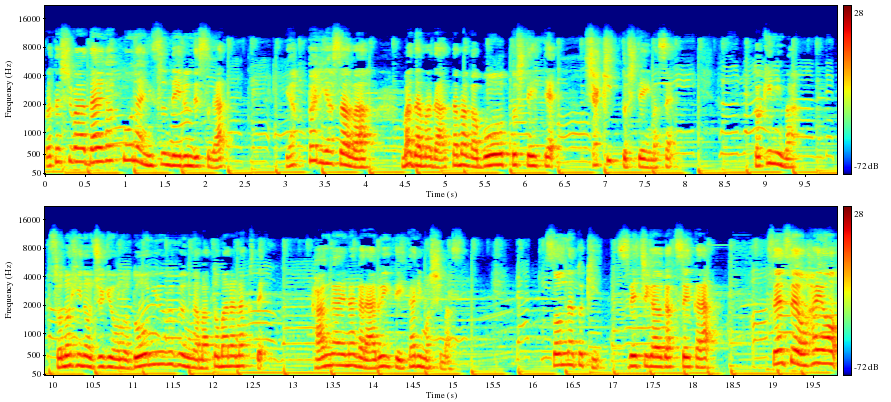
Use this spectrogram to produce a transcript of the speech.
私は大学校内に住んでいるんですが、やっぱり朝はまだまだ頭がぼーっとしていて、シャキッとしていません。時にはその日の授業の導入部分がまとまらなくて考えながら歩いていたりもします。そんな時、すれ違う学生から、先生おはよ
